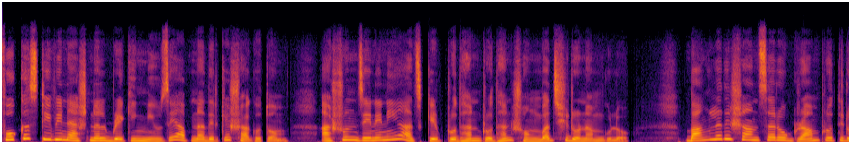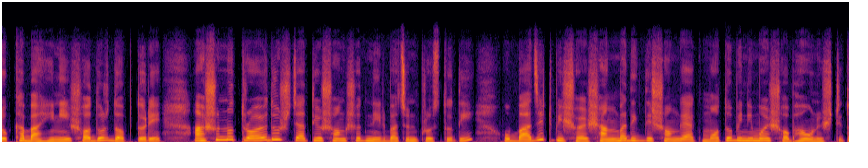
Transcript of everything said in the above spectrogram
ফোকাস টিভি ন্যাশনাল ব্রেকিং নিউজে আপনাদেরকে স্বাগতম। আসুন জেনে নিয়ে আজকের প্রধান প্রধান সংবাদ শিরোনামগুলো। বাংলাদেশ আনসার ও গ্রাম প্রতিরক্ষা বাহিনী সদর দপ্তরে আসন্ন ত্রয়োদশ জাতীয় সংসদ নির্বাচন প্রস্তুতি ও বাজেট বিষয়ে সাংবাদিকদের সঙ্গে এক মতবিনিময় সভা অনুষ্ঠিত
